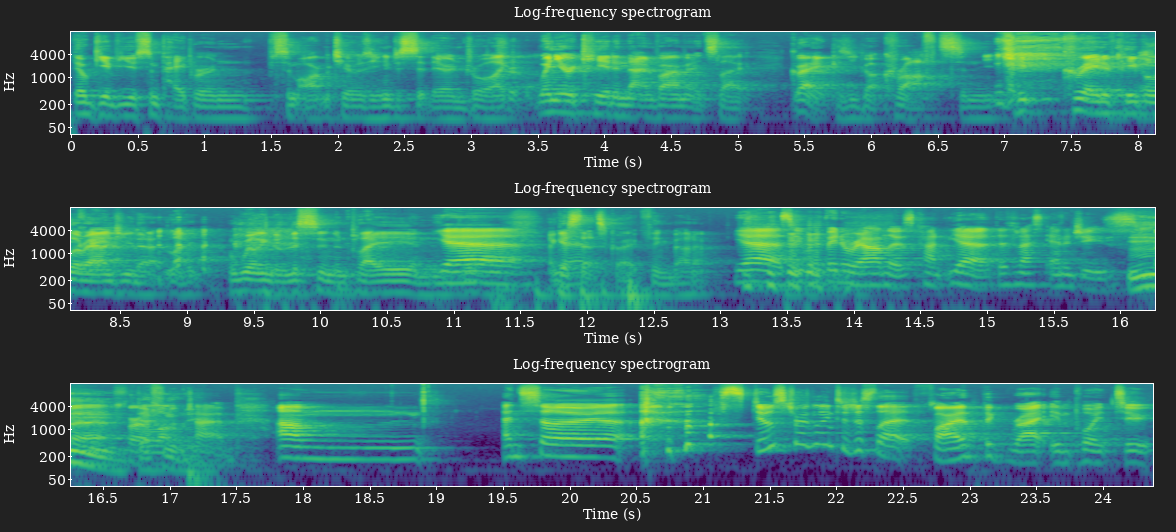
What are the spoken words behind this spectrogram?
they'll give you some paper and some art materials. You can just sit there and draw. Like when you're a kid in that environment, it's like great because you've got crafts and creative people around you that like are willing to listen and play and Yeah, I guess yeah. that's a great thing about it. Yeah, so you've been around those kind. of, yeah, there's nice energies Mm, for, for a long time. Um, and so I'm still struggling to just like find the right endpoint to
